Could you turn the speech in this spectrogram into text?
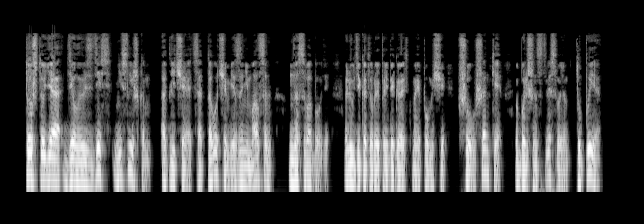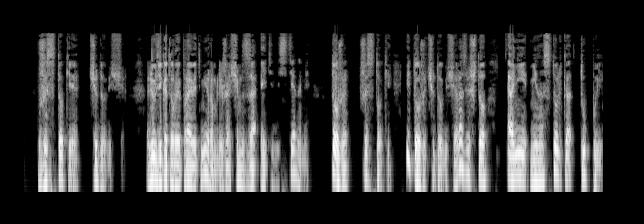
То, что я делаю здесь, не слишком отличается от того, чем я занимался на свободе. Люди, которые прибегают к моей помощи в Шоушенке, в большинстве своем тупые, жестокие чудовища. Люди, которые правят миром, лежащим за этими стенами, тоже жестоки и тоже чудовища, разве что они не настолько тупы,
